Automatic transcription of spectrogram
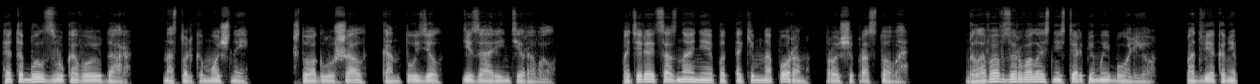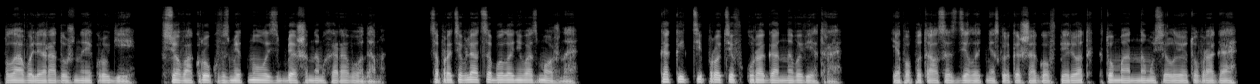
Это был звуковой удар, настолько мощный, что оглушал, контузил, дезориентировал. Потерять сознание под таким напором проще простого. Голова взорвалась нестерпимой болью. Под веками плавали радужные круги. Все вокруг взметнулось бешеным хороводом. Сопротивляться было невозможно. Как идти против ураганного ветра? Я попытался сделать несколько шагов вперед к туманному силуэту врага,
